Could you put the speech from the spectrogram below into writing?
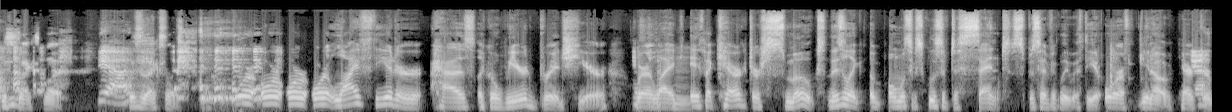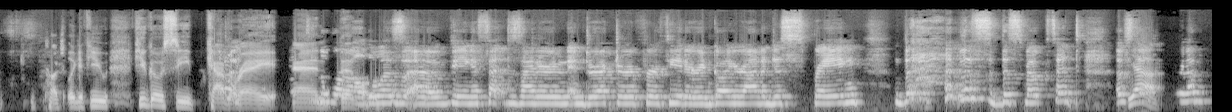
This is excellent. Yeah. This is excellent. Or, or, or, or live theater has like a weird bridge here where Yes, like Mhm. if a character smokes, this is like a- almost exclusive to scent specifically with theater, or if you know character touch like if you if you go see cabaret and in the the- was uh, being a set designer and, and director for theater and going around and just spraying the the, the smoke scent of Yeah. stuff around.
